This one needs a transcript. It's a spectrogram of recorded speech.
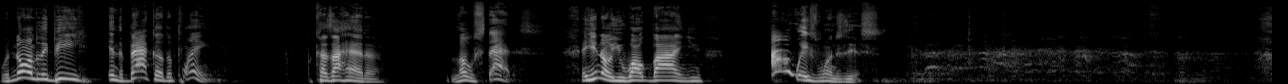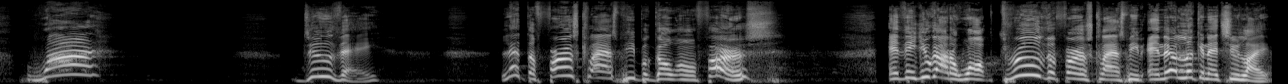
would normally be in the back of the plane because I had a low status. And you know, you walk by and you, I always wondered this. Why do they let the first class people go on first, and then you got to walk through the first class people, and they're looking at you like,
